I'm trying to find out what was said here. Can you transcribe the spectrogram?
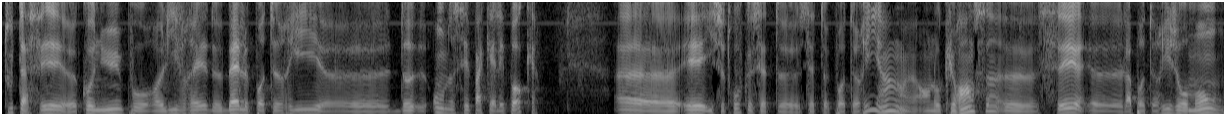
tout à fait euh, connus pour livrer de belles poteries euh, de on ne sait pas quelle époque. Euh, et il se trouve que cette, cette poterie, hein, en l'occurrence, euh, c'est euh, la poterie Jaumont.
